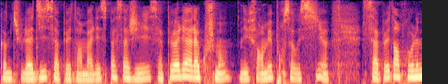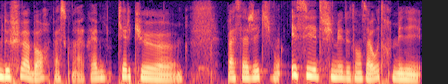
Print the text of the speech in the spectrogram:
Comme tu l'as dit, ça peut être un malaise passager, ça peut aller à l'accouchement. On est formé pour ça aussi. Ça peut être un problème de feu à bord parce qu'on a quand même quelques euh, passagers qui vont essayer de fumer de temps à autre, mais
